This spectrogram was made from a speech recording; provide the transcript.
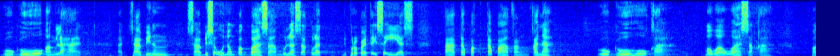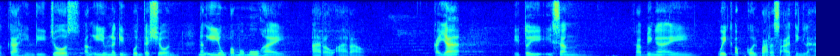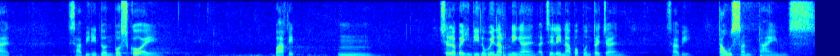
Guguho ang lahat. At sabi ng sabi sa unang pagbasa mula sa aklat ni Propeta Isaías, tatapak-tapakang ka na. Guguho ka. Mawawasak ka pagka hindi Diyos ang iyong naging pundasyon ng iyong pamumuhay araw-araw. Kaya ito'y isang, sabi nga ay wake-up call para sa ating lahat. Sabi ni Don Bosco ay, bakit mm, sila ba hindi na at sila'y napapunta dyan? Sabi, thousand times,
